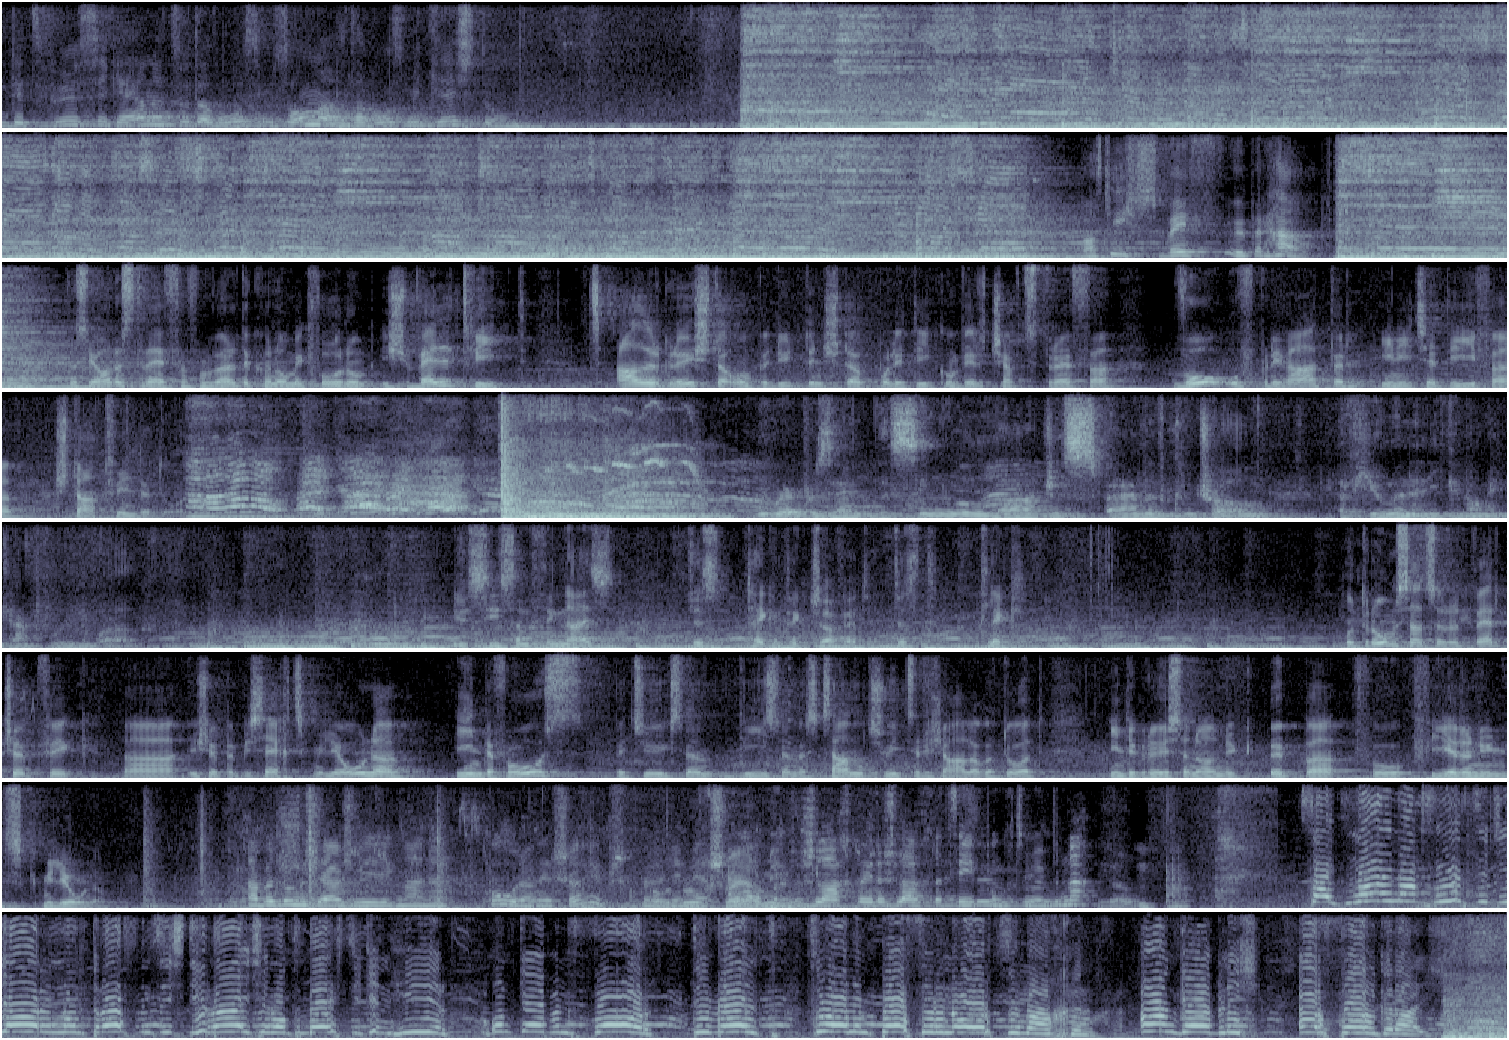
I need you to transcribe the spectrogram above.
Und jetzt führe sie gerne zu Davos im Sommer, Davos mit Kirchturm. Was ist SWEF überhaupt? Das Jahrestreffen vom World Economic Forum ist weltweit das allergrößte und bedeutendste Politik- und Wirtschaftstreffen, wo auf privater Initiative stattfindet. You represent the single largest span of control of human and economic capital in the world. You see something nice? Just take a picture of it. Just click. Und der Umsatz oder die Wertschöpfung äh, ist etwa bei 60 Millionen in Davos, beziehungsweise wenn man das gesamtschweizerisch anschauen tut, in der Grössenordnung etwa von 94 Millionen. Aber darum ist ja auch schwierig, meine Bauern wäre schon hübsch gefüllt im März. Aber schlecht wäre ein schlechter Zeitpunkt zum Übernehmen. Seit 49 Jahren nun treffen sich die Reichen und Mächtigen hier und geben vor, die Welt zu einem besseren Ort zu machen. Angeblich erfolgreich.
